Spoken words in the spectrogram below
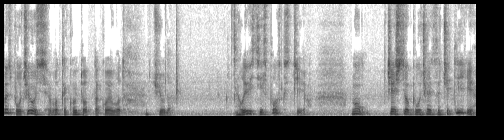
То есть получилось вот какое-то вот такое вот чудо. Вывести из плоскости ее. Ну, чаще всего получается 4,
